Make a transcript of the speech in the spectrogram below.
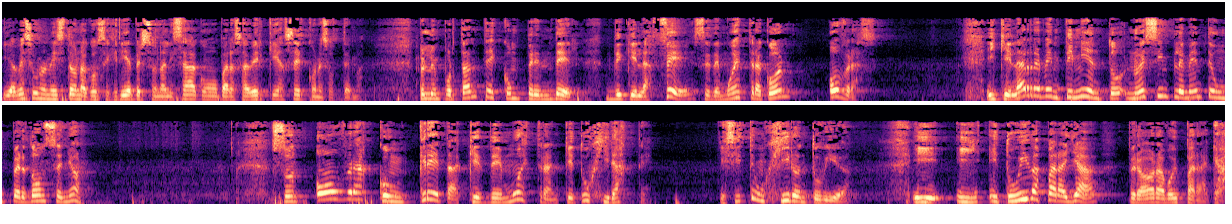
Y a veces uno necesita una consejería personalizada como para saber qué hacer con esos temas. Pero lo importante es comprender de que la fe se demuestra con obras. Y que el arrepentimiento no es simplemente un perdón, Señor. Son obras concretas que demuestran que tú giraste. Hiciste un giro en tu vida. Y, tú ibas para allá, pero ahora voy para acá.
